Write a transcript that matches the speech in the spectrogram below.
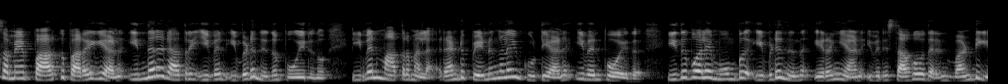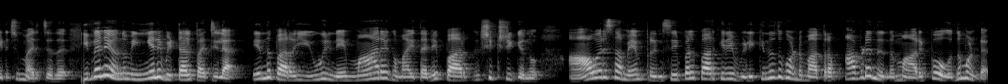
സമയം പാർക്ക് പറയുകയാണ് ഇന്നലെ രാത്രി ഇവൻ ഇവിടെ നിന്ന് പോയിരുന്നു. ഇവൻ മാത്രമല്ല രണ്ട് പെണ്ണുങ്ങളെയും കൂട്ടിയാണ് ഇവൻ പോയത്. ഇതുപോലെ മുമ്പ് ഇവിടെ നിന്ന് ഇറങ്ങിയാണ് ഇവന്റെ സഹോദരൻ വണ്ടി ഇടിച്ചു മരിച്ചത്. ഇവനെ ഒന്നും ഇങ്ങനെ വിട്ടാൽ പറ്റില്ല എന്ന് പറഞ്ഞ് യൂനിനെ മാരകമായി തന്നെ പാർക്ക് ശിക്ഷിക്കുന്നു. ആ ഒരു സമയം പ്രിൻസിപ്പൽ പാർക്കിനെ വിളിക്കുന്നത് കൊണ്ട് മാത്രം അവിടെ നിന്ന് മാറിപ്പോകുന്നുമുണ്ട്.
